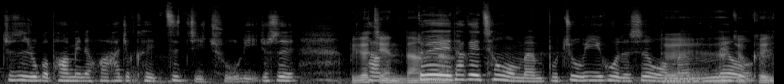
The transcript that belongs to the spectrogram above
就是如果泡面的话，他就可以自己处理，就是比较简单。对他可以趁我们不注意，或者是我们没有可以。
